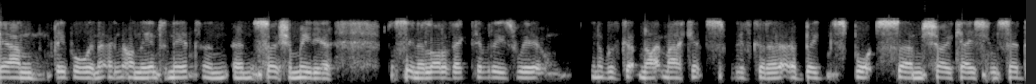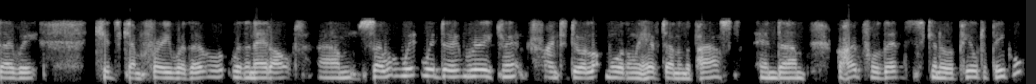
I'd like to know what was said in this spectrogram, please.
town, people and, and on the internet and, and social media, seen a lot of activities where you know, we've got night markets. We've got a, a big sports um, showcase on Saturday where kids come free with a with an adult. Um, so we, are doing really trying to do a lot more than we have done in the past, and um, we're hopeful that's going to appeal to people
